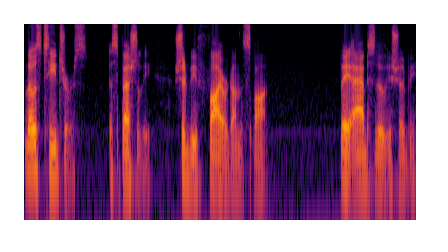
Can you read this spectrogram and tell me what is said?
those teachers especially should be fired on the spot. They absolutely should be.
